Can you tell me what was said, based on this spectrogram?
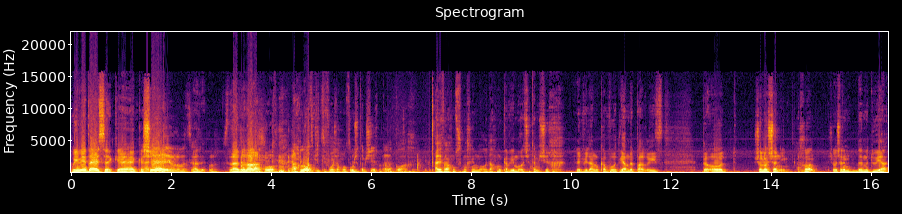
הוא הבין את העסק, כן, קשה. אני לא מצליח לא, לא, אנחנו לא רוצים שתפרוש, אנחנו רוצים שתמשיך בכל הכוח. א', אנחנו שמחים מאוד, אנחנו מקווים מאוד שתמשיך להביא לנו כבוד גם בפריז בעוד שלוש שנים, נכון? שלוש שנים במדויק.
